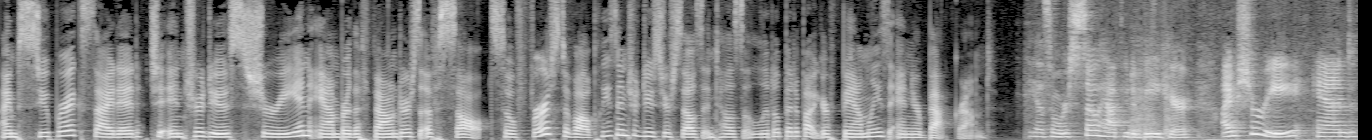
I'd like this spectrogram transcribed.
I'm super excited to introduce Cherie and Amber, the founders of Saalt. So, first of all, please introduce yourselves and tell us a little bit about your families and your background. Yes, and we're so happy to be here. I'm Cherie, and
